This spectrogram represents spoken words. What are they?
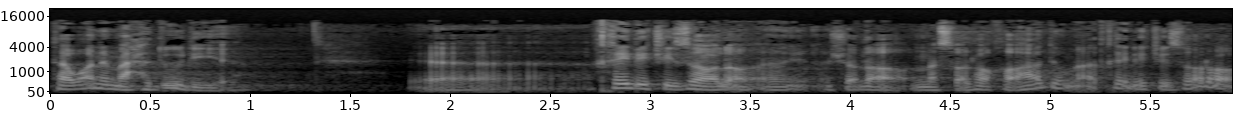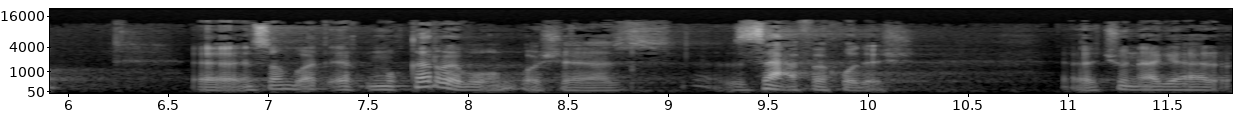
توان محدودیه. خیلی چیزها حالا انشاءالله مثال ها خواهد اومد. خیلی چیزها رو انسان باید مقرب اون باشه از ضعف خودش. چون اگر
